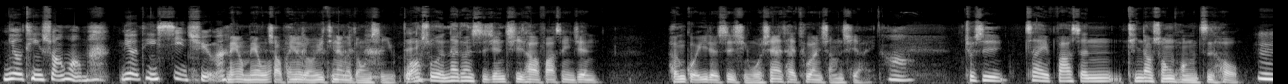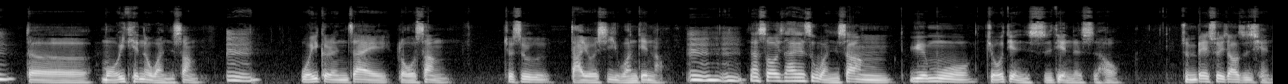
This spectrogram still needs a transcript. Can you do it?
你有听双簧吗？你有听戏曲吗？没有没有小朋友容易听那个东西。我要说的那段时间，其实还有发生一件很诡异的事情，我现在才突然想起来，哦，就是在发生听到双簧之后嗯的某一天的晚上，嗯我一个人在楼上就是打游戏玩电脑。嗯嗯那时候大概是晚上约莫九点十点的时候，准备睡觉之前，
